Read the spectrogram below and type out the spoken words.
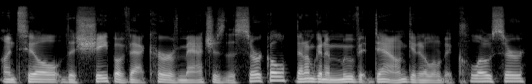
until the shape of that curve matches the circle. Then I'm going to move it down, get it a little bit closer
